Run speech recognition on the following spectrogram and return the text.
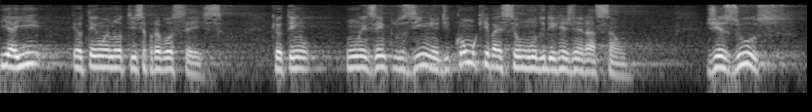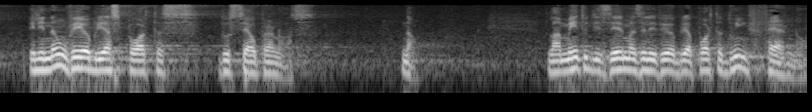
E aí eu tenho uma notícia para vocês, que eu tenho um exemplozinho de como que vai ser o mundo de regeneração. Jesus, ele não veio abrir as portas do céu para nós. Não. Lamento dizer, mas ele veio abrir a porta do inferno.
